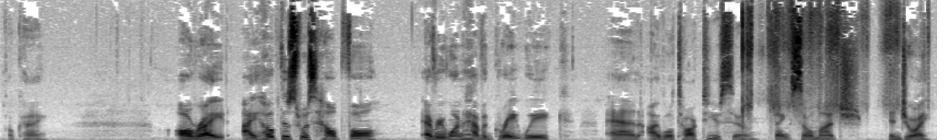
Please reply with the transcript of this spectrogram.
okay? All right, I hope this was helpful. Everyone, have a great week, and I will talk to you soon. Thanks so much. Enjoy.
